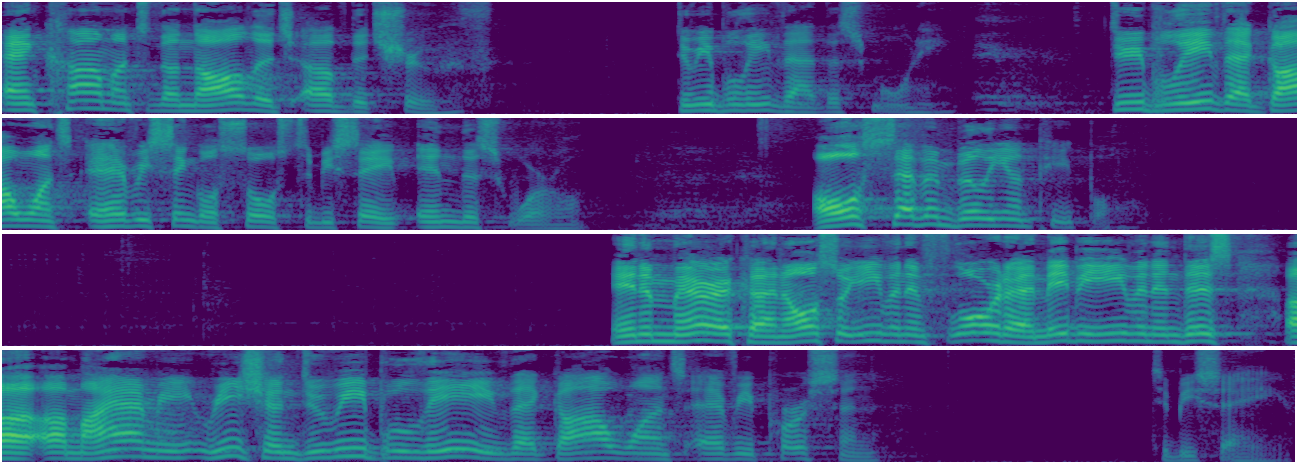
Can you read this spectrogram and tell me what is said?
and come unto the knowledge of the truth. Do we believe that this morning? Do you believe that God wants every single soul to be saved in this world? All 7 billion people. In America and also even in Florida and maybe even in this uh, uh, Miami region, do we believe that God wants every person to be saved?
